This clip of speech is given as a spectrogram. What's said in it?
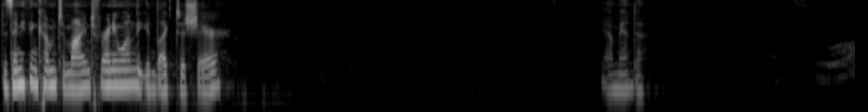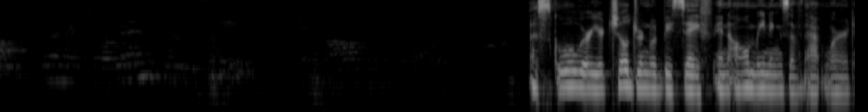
Does anything come to mind for anyone that you'd like to share? Yeah, Amanda. A school where your children would be safe in all meanings of that word.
